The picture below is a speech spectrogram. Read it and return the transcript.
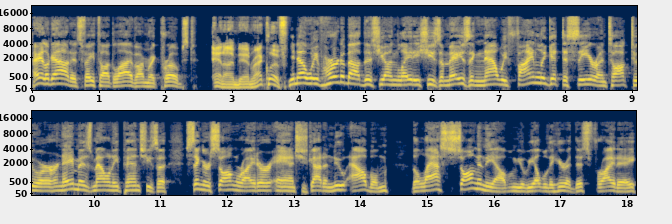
Hey, look out. It's Faith Talk Live. I'm Rick Probst. And I'm Dan Ratcliffe. You know, we've heard about this young lady. She's amazing. Now we finally get to see her and talk to her. Her name is Melanie Penn. She's a singer songwriter and she's got a new album. The last song in the album, you'll be able to hear it this Friday.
